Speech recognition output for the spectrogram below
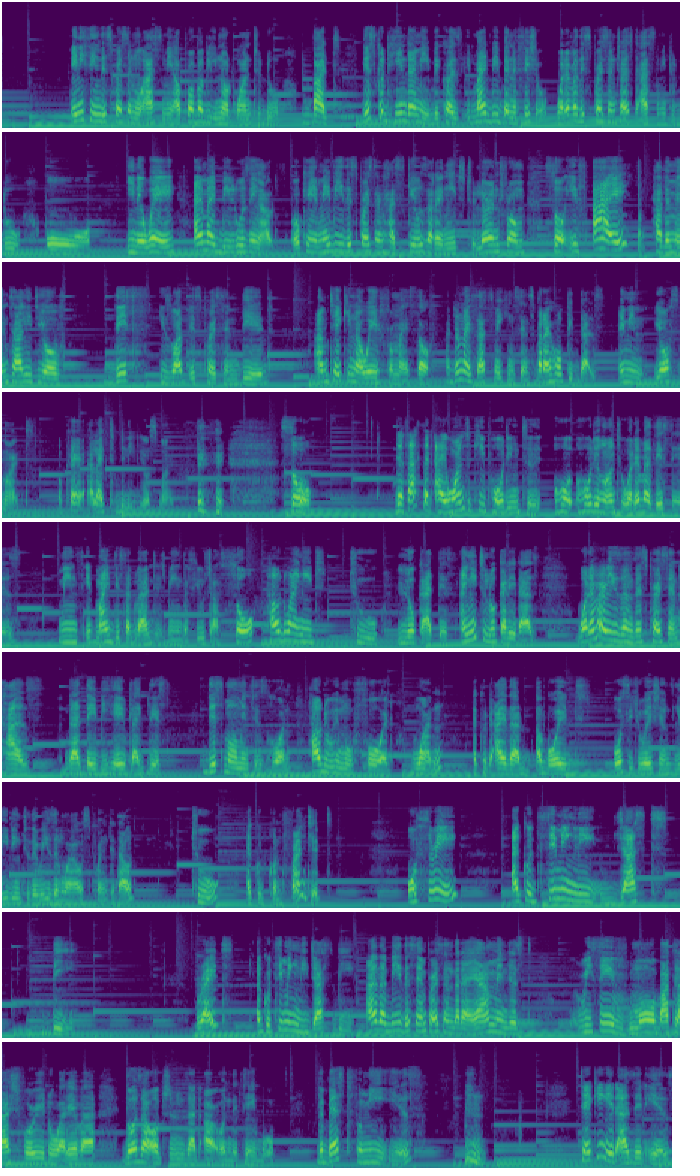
Anything this person will ask me, I'll probably not want to do. But this could hinder me because it might be beneficial. Whatever this person tries to ask me to do, or in a way, I might be losing out. Okay, maybe this person has skills that I need to learn from. So if I have a mentality of this is what this person did, I'm taking away from myself. I don't know if that's making sense, but I hope it does. I mean, you're smart. Okay? I like to believe you're smart. so, the fact that I want to keep holding to holding on to whatever this is means it might disadvantage me in the future. So, how do I need to look at this? I need to look at it as whatever reason this person has that they behaved like this, this moment is gone. How do we move forward? One, I could either avoid all situations leading to the reason why I was pointed out. Two, I could confront it. Or three, I could seemingly just be. Right? I could seemingly just be. Either be the same person that I am and just receive more backlash for it or whatever. Those are options that are on the table. The best for me is taking it as it is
